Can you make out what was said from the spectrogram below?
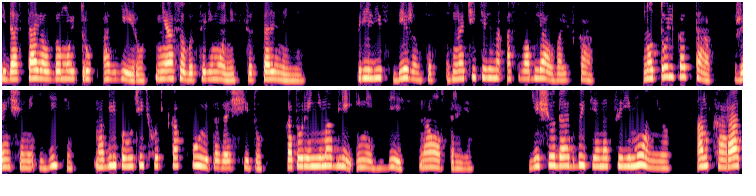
и доставил бы мой труп Асгейру, не особо церемонясь с остальными. Прилив беженцев значительно ослаблял войска. Но только так женщины и дети могли получить хоть какую-то защиту, которой не могли иметь здесь, на острове. Еще до отбытия на церемонию Анкарат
